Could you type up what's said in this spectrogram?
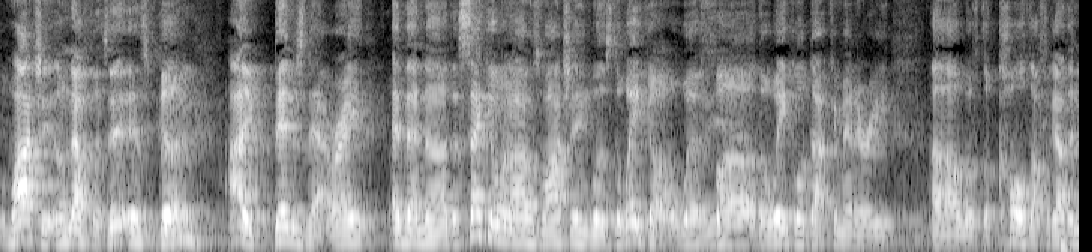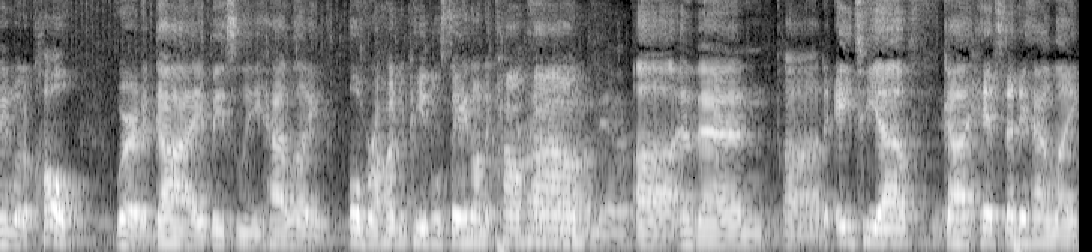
watch it on Netflix. It is good. I binged that right, and then uh, the second one I was watching was the Waco with uh, the Waco documentary uh, with the cult. I forgot the name of the cult, where the guy basically had like over hundred people staying on the compound, yeah. uh, and then uh, the ATF got hits that they had like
